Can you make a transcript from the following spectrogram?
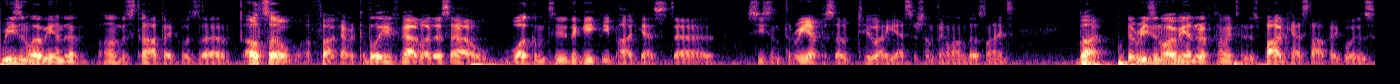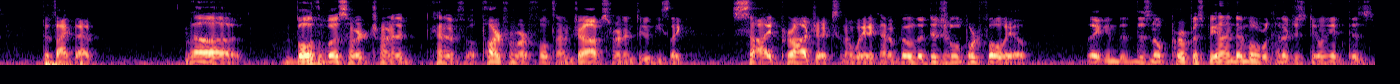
reason why we ended up on this topic was uh, also fuck. I completely forgot about this. Uh, welcome to the Geek View podcast, uh, season three, episode two, I guess, or something along those lines. But the reason why we ended up coming to this podcast topic was the fact that uh, both of us are trying to kind of apart from our full time jobs, trying to do these like side projects in a way to kind of build a digital portfolio. Like, there's no purpose behind them, but we're kind of just doing it because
